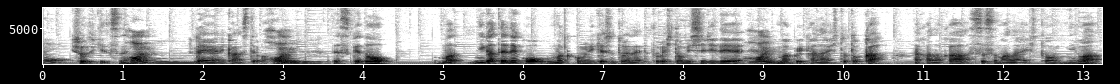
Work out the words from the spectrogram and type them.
お正直ですね。はうん恋愛に関しては。ですけど、まあ苦手でこう、うまくコミュニケーション取れない、例えば人見知りでうい。まくいかない人とか、なかなか進まない人には、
